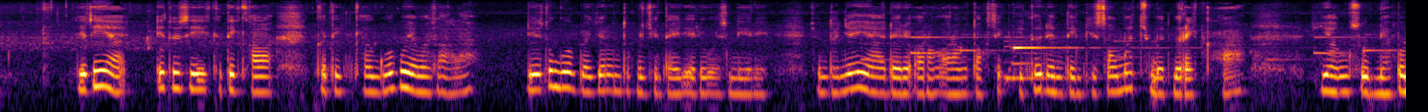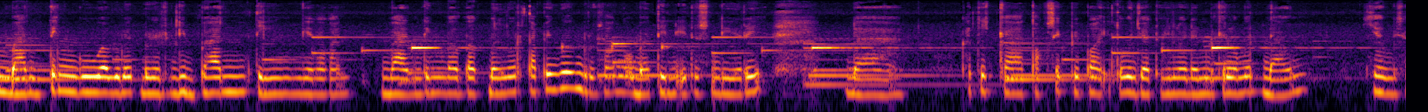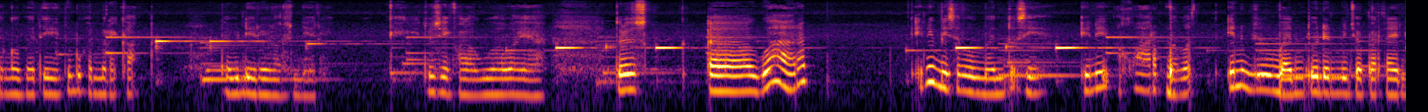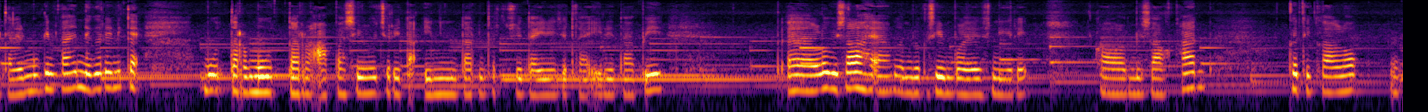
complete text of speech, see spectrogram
Jadi ya itu sih ketika ketika gue punya masalah di situ gue belajar untuk mencintai diri gue sendiri. Contohnya ya dari orang-orang toxic itu dan thank you so much buat mereka yang sudah membanting gue bener-bener dibanting gitu kan. Banting babak belur tapi gue berusaha ngobatin itu sendiri. Dan ketika toxic people itu ngejatuhin lo dan bikin lo ngedown yang bisa ngobatin itu bukan mereka tapi diri lo sendiri. Gitu sih kalau gue mah ya. Terus uh, eh, gue harap ini bisa membantu sih. Ini aku harap banget ini bisa membantu dan menjawab pertanyaan kalian. Mungkin kalian denger ini kayak muter-muter apa sih lo cerita ini ntar cerita ini cerita ini tapi uh, lo bisa lah ya ngambil kesimpulannya sendiri. Kalau misalkan ketika lo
